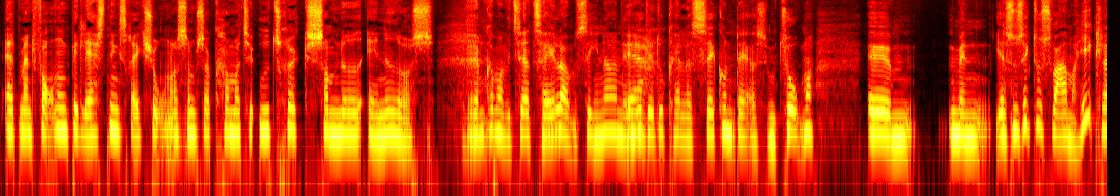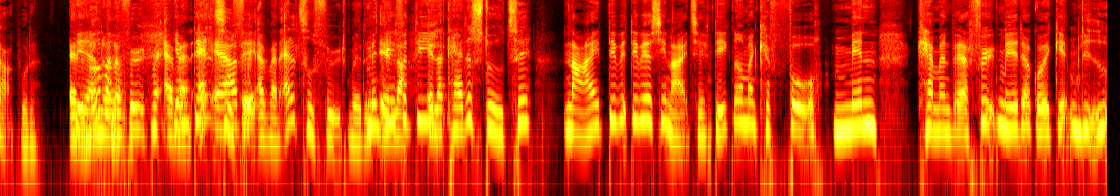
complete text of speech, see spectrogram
at man får nogle belastningsreaktioner, som så kommer til udtryk som noget andet også. Dem kommer vi til at tale om senere, nemlig ja. det, du kalder sekundære symptomer. Øhm, men jeg synes ikke, du svarede mig helt klart på det. Er det, det noget, noget, man er født med? Er, Jamen, man altid, er, det. er man altid født med det? Men det er eller, fordi... eller kan det støde til? Nej, det vil, det vil jeg sige nej til. Det er ikke noget, man kan få, men kan man være født med det og gå igennem livet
